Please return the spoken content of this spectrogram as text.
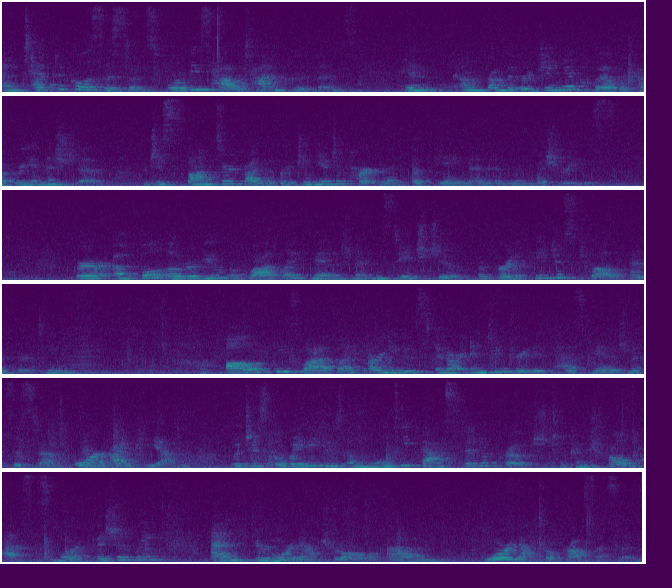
And technical assistance for these habitat improvements can come from the Virginia Quail Recovery Initiative, which is sponsored by the Virginia Department of Game and Inland Fisheries. For a full overview of wildlife management in stage two, refer to pages 12 and 13. All of these wildlife are used in our Integrated Pest Management System, or IPM, which is a way to use a multifaceted approach to control pests more efficiently and through more natural, um, more natural processes.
